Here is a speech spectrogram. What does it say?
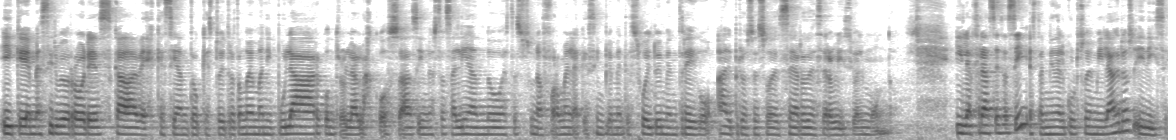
y que me sirve horrores cada vez que siento que estoy tratando de manipular, controlar las cosas y no está saliendo. Esta es una forma en la que simplemente suelto y me entrego al proceso de ser de servicio al mundo. Y la frase es así, es también del curso de milagros y dice,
